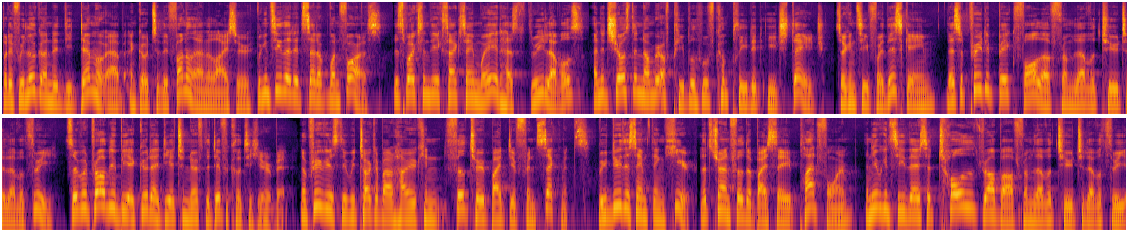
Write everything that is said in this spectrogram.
But if we look under the demo app and go to the funnel analyzer, we can see that it's set up one for us. This works in the exact same way, it has three levels, and it shows the number of people who've completed each stage. So you can see for this game, there's a pretty big fall off from level 2 to level 3. So it would probably be a good idea to nerf the difficulty here a bit. Now previously we talked about how you can filter by different segments. We do the same thing here. Let's try and filter by say platform, and here we can see there's a total drop off from level 2 to level 3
